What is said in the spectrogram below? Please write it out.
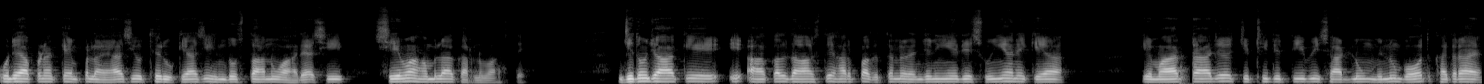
ਉਹਨੇ ਆਪਣਾ ਕੈਂਪ ਲਾਇਆ ਸੀ, ਉੱਥੇ ਰੁਕਿਆ ਸੀ, ਹਿੰਦੁਸਤਾਨ ਨੂੰ ਆ ਰਿਹਾ ਸੀ ਛੇਵਾਂ ਹਮਲਾ ਕਰਨ ਵਾਸਤੇ। ਜਦੋਂ ਜਾ ਕੇ ਇਹ ਆਕਲਦਾਸ ਤੇ ਹਰਭਗਤ ਨਰੰਜਣੀਏ ਦੇ ਸੂਈਆਂ ਨੇ ਕਿਹਾ ਕਿ ਮਹਾਰਾਜ, ਚਿੱਠੀ ਦਿੱਤੀ ਵੀ ਸਾਨੂੰ, ਮੈਨੂੰ ਬਹੁਤ ਖਤਰਾ ਹੈ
